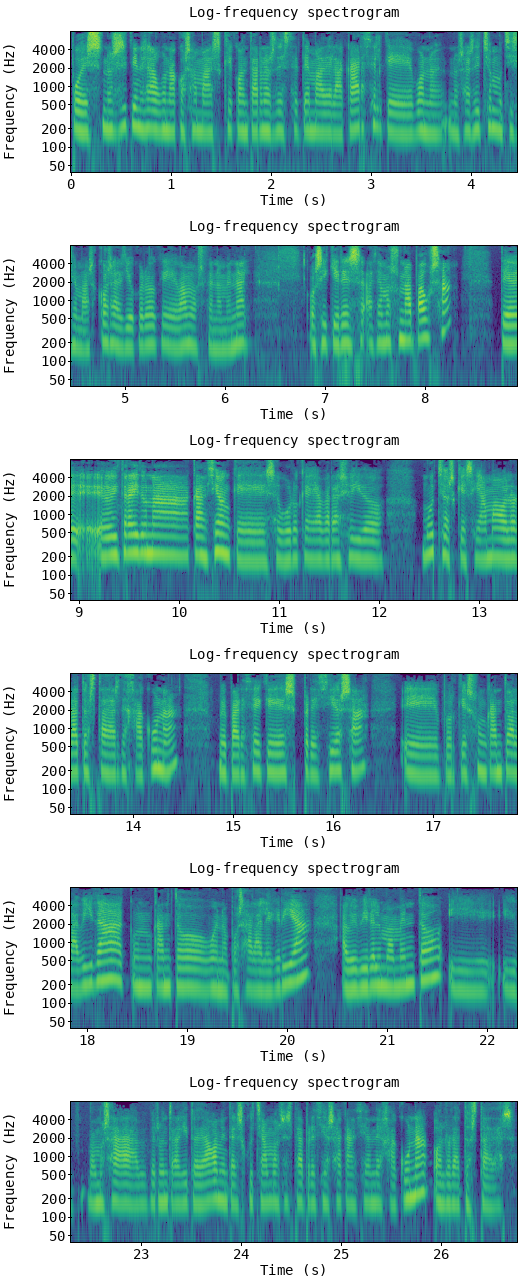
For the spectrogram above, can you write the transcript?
pues no sé si tienes alguna cosa más que contarnos de este tema de la cárcel, que bueno, nos has dicho muchísimas cosas, yo creo que vamos, fenomenal. O si quieres, hacemos una pausa. Te he traído una canción que seguro que habrás oído muchos, que se llama Olor a tostadas de Jacuna. Me parece que es preciosa eh, porque es un canto a la vida, un canto, bueno, pues a la alegría, a vivir el momento y, y vamos a beber un traguito de agua mientras escuchamos esta preciosa canción de Jacuna, Olor a tostadas.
